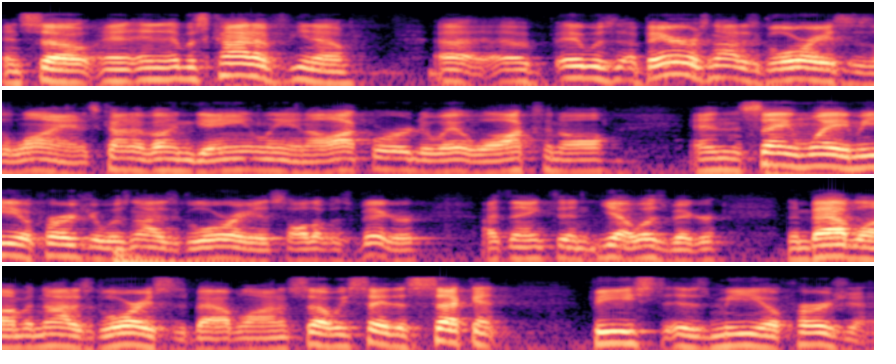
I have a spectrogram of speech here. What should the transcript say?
And so, and, and it was kind of, you know, uh, uh, it was a bear is not as glorious as a lion. It's kind of ungainly and awkward the way it walks and all. And the same way, Medo-Persia was not as glorious, although it was bigger, I think, than yeah, it was bigger than Babylon, but not as glorious as Babylon. And so we say the second beast is Medo-Persia,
